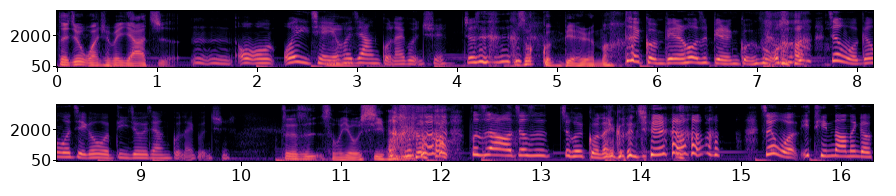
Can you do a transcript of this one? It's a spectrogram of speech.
对，就完全被压制了。嗯嗯，我我我以前也会这样滚来滚去，嗯、就是 你说滚别人吗？对，滚别人或者是别人滚我，就我跟我姐跟我弟就会这样滚来滚去。这个是什么游戏吗？不知道，就是就会滚来滚去。所以我一听到那个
